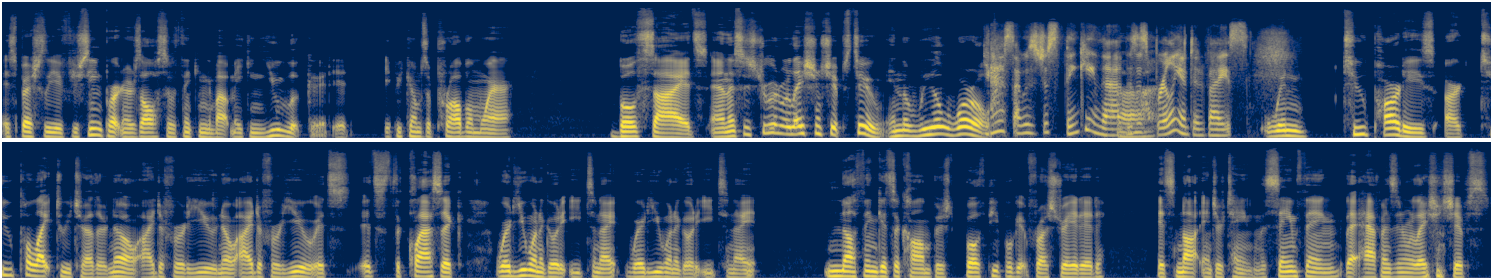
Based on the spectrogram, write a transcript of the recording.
Especially if your scene partner is also thinking about making you look good. It it becomes a problem where both sides, and this is true in relationships too, in the real world. Yes, I was just thinking that. Uh, this is uh, brilliant advice. When two parties are too polite to each other. No, I defer to you. No, I defer to you. It's it's the classic where do you want to go to eat tonight? Where do you want to go to eat tonight? Nothing gets accomplished. Both people get frustrated. It's not entertaining. The same thing that happens in relationships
